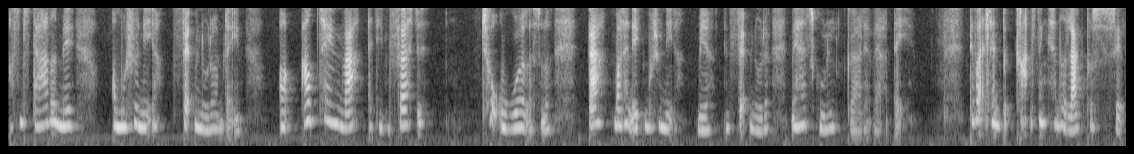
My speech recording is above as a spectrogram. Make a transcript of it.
og som startede med at motionere 5 minutter om dagen. Og aftalen var, at i den første to uger eller sådan noget, der måtte han ikke motionere mere end 5 minutter, men han skulle gøre det hver dag. Det var altså en begrænsning, han havde lagt på sig selv.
